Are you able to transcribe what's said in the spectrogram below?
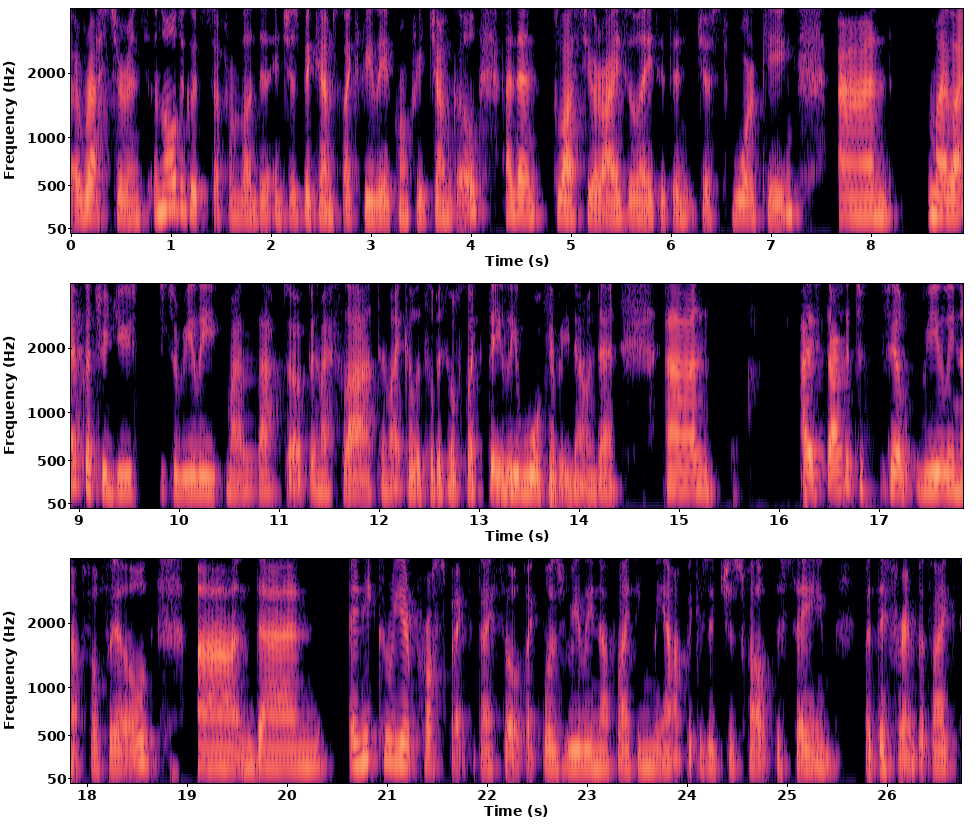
uh, restaurants, and all the good stuff from London, it just becomes like really a concrete jungle. And then plus you're isolated and just working. And my life got reduced to really my laptop and my flat and like a little bit of like daily walk every now and then. And I started to feel really not fulfilled. And then any career prospect that I thought like was really not lighting me up because it just felt the same but different. But like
